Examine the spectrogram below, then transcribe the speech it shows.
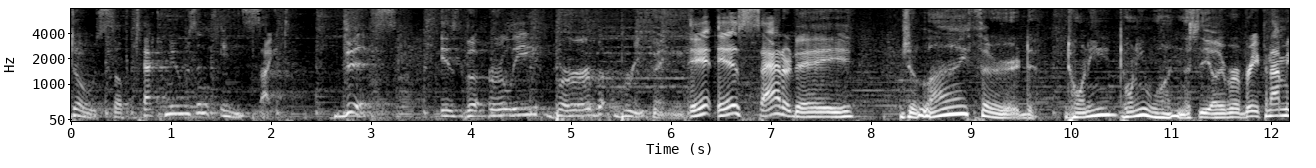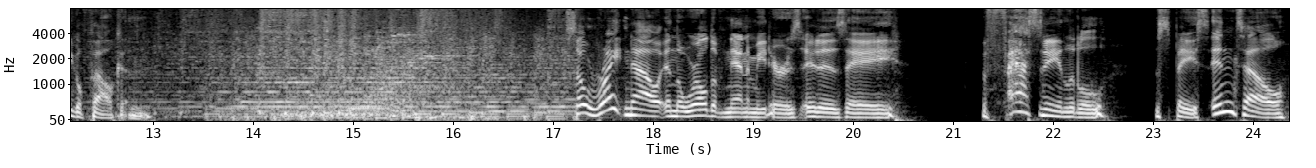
dose of tech news and insight. This is the Early Bird Briefing. It is Saturday, July 3rd, 2021. This is the Early Bird Brief, and I'm Eagle Falcon. So, right now in the world of nanometers, it is a fascinating little space. Intel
